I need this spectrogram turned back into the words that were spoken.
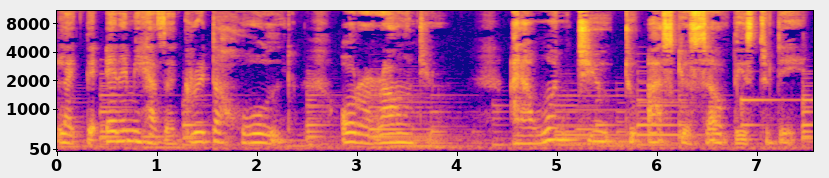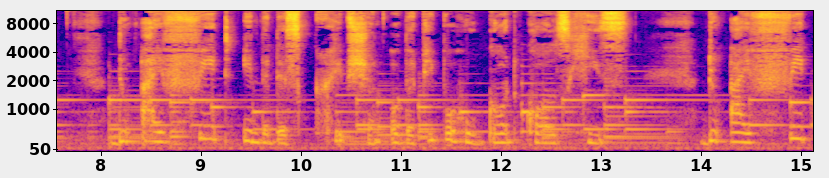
like the enemy has a greater hold all around you. And I want you to ask yourself this today. Do I fit in the description of the people who God calls His? Do I fit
